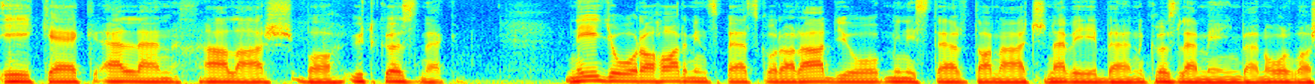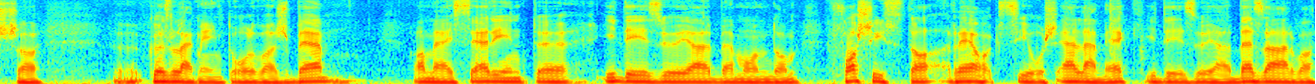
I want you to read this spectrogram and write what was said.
ékek ellenállásba ütköznek. 4 óra 30 perckor a rádió minisztertanács nevében közleményben olvassa, közleményt olvas be, amely szerint idézőjelben mondom, fasiszta reakciós elemek, idézőjel bezárva,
